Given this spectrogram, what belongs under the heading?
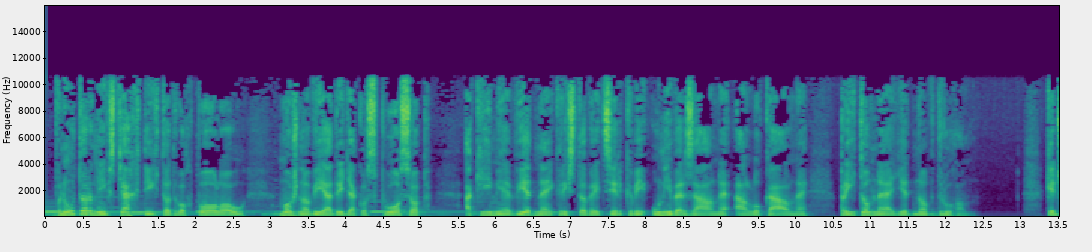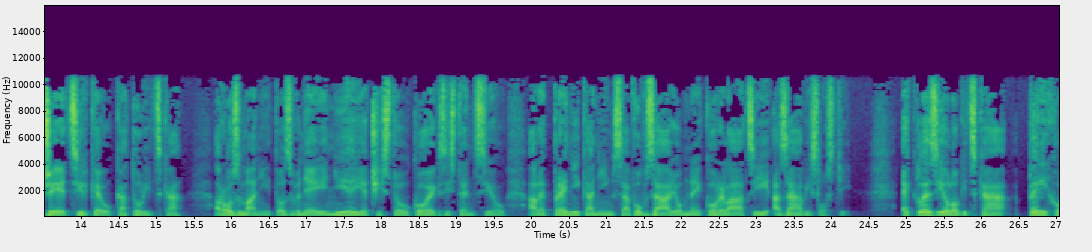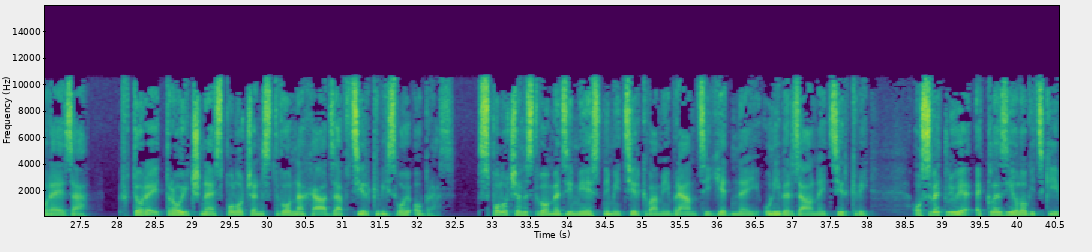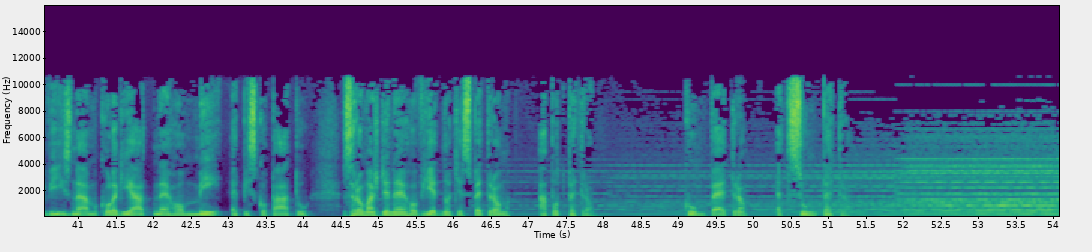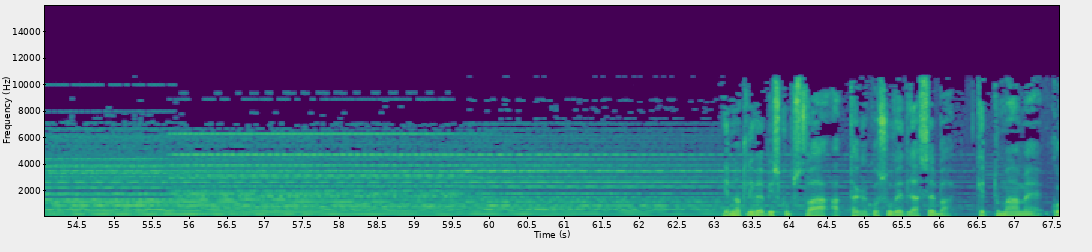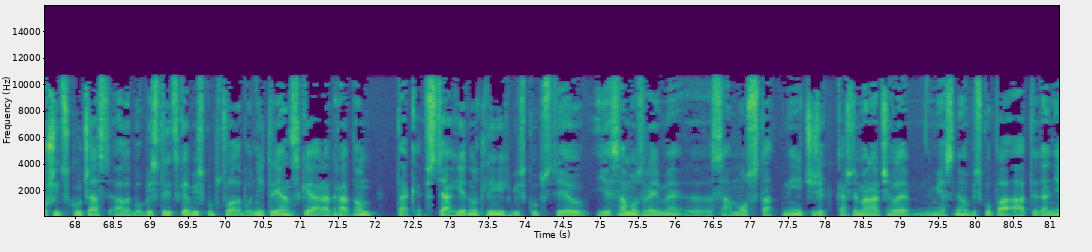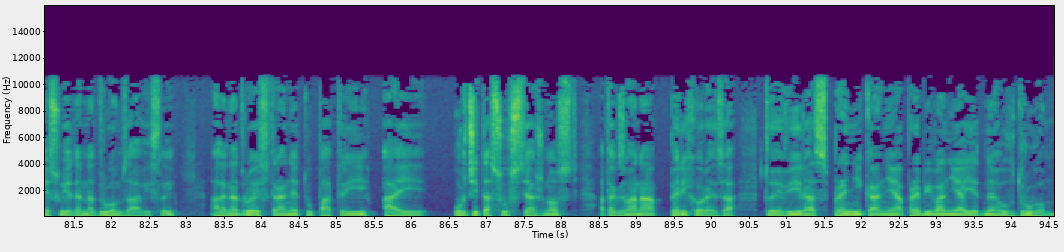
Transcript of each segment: Vnútorný vzťah týchto dvoch pólov možno vyjadriť ako spôsob, akým je v jednej Kristovej cirkvi univerzálne a lokálne prítomné jedno v druhom. Keďže je cirkev katolícka, rozmanitosť v nej nie je čistou koexistenciou, ale prenikaním sa vo vzájomnej korelácii a závislosti. Ekleziologická perichoréza, v ktorej trojičné spoločenstvo nachádza v cirkvi svoj obraz – Spoločenstvo medzi miestnymi cirkvami v rámci jednej univerzálnej cirkvy osvetľuje ekleziologický význam kolegiátneho my episkopátu, zhromaždeného v jednote s Petrom a pod Petrom. Cum Petro et sum Petro. Jednotlivé biskupstvá, tak ako sú vedľa seba, keď tu máme Košickú časť, alebo Bystrické biskupstvo, alebo Nitrianské a rad radom, tak vzťah jednotlivých biskupstiev je samozrejme e, samostatný, čiže každé má na čele miestneho biskupa a teda nie sú jeden na druhom závislí. Ale na druhej strane tu patrí aj určitá súvzťažnosť a tzv. perichoréza, to je výraz prenikania, prebývania jedného v druhom.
